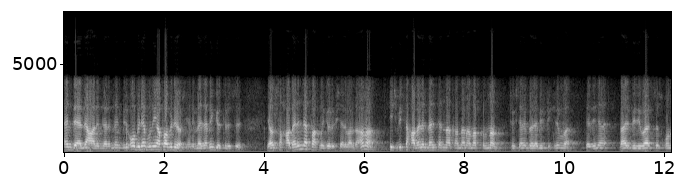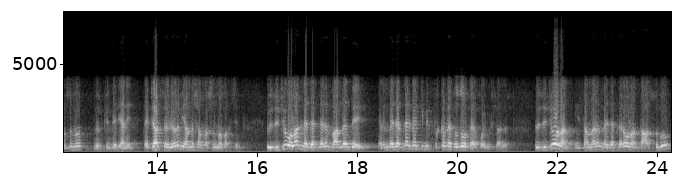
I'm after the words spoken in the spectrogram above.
en değerli alimlerinden biri. O bile bunu yapabiliyor. Yani mezhebin götürüsü. Ya sahabenin de farklı görüşleri vardı ama hiçbir sahabenin ben senin arkanda namaz kılmam. Çünkü senin böyle bir fikrin var dediğine dair bir rivayet söz konusu mu? Mümkün değil. Yani tekrar söylüyorum yanlış anlaşılmamak için. Üzücü olan mezheplerin varlığı değil. Yani mezhepler belki bir fıkıh metodu ortaya koymuşlardır. Üzücü olan insanların mezheplere olan taassubu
